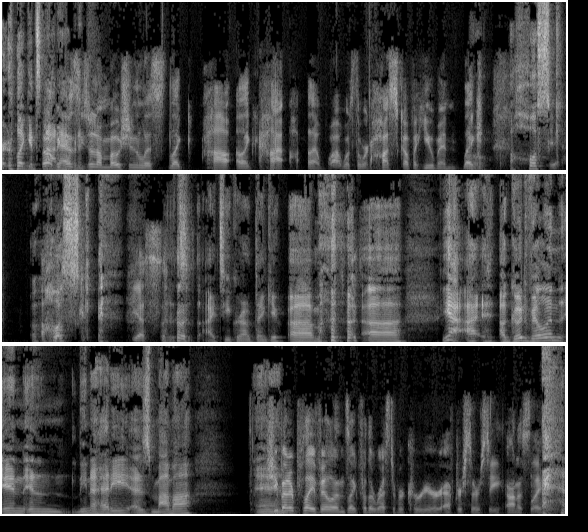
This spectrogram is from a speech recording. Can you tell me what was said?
like it's No, not because happening. he's an emotionless, like ho- like ho- uh, what's the word? Husk of a human. Like Oh, a husk. Yeah. A husk. yes, it's the IT crowd. Thank you. Um, uh, yeah, I, a good villain in in Lena Headey as Mama. And, she better play villains like for the rest of her career after Cersei. Honestly, Uh,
